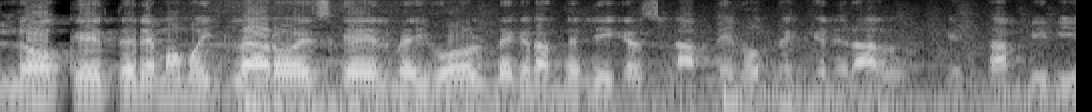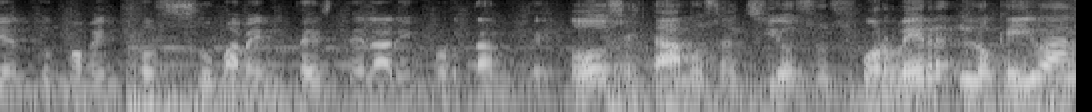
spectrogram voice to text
Lo que tenemos muy claro es que el béisbol de grandes ligas, la pelota en general, están viviendo un momento sumamente estelar importante. Todos estábamos ansiosos por ver lo que iban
